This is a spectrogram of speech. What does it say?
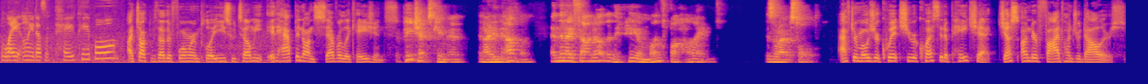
blatantly doesn't pay people. I talked with other former employees who tell me it happened on several occasions. Paychecks came in and I didn't have them. And then I found out that they pay a month behind, is what I was told. After Mosier quit, she requested a paycheck, just under $500.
